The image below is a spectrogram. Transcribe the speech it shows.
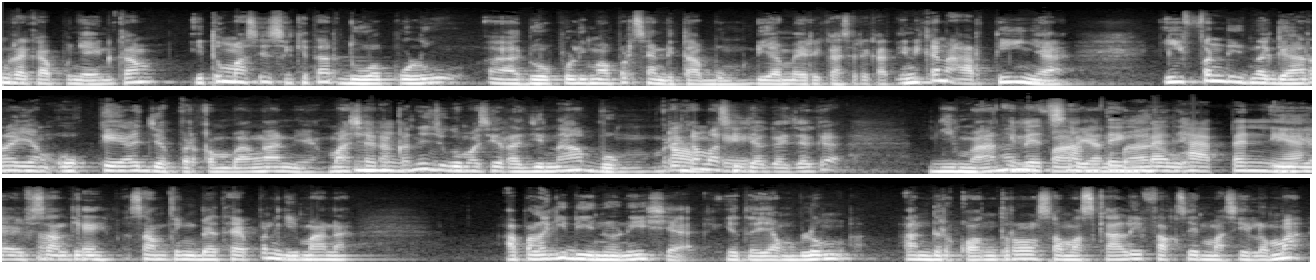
mereka punya income, itu masih sekitar 20 eh, 25% ditabung di Amerika Serikat. Ini kan artinya even di negara yang oke aja perkembangannya, masyarakatnya juga masih rajin nabung. Mereka Oke. masih jaga-jaga gimana If nih varian something baru. bad happen ya. Iya, if something something bad happen gimana? Apalagi di Indonesia gitu yang belum under control sama sekali vaksin masih lemah,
